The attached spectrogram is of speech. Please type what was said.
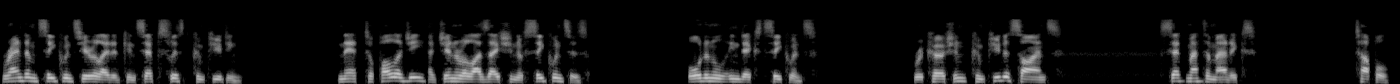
Random sequence-related concepts list computing. Net topology, a generalization of sequences. Ordinal indexed sequence. Recursion computer science. Set mathematics. Tuple.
